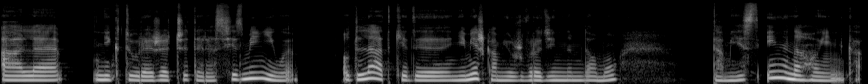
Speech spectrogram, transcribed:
ale niektóre rzeczy teraz się zmieniły. Od lat, kiedy nie mieszkam już w rodzinnym domu, tam jest inna choinka.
